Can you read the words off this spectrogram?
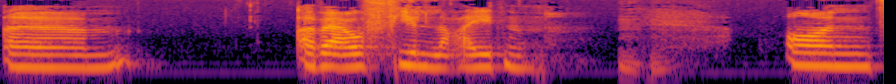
ähm, aber auch viel Leiden. Mhm. Und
